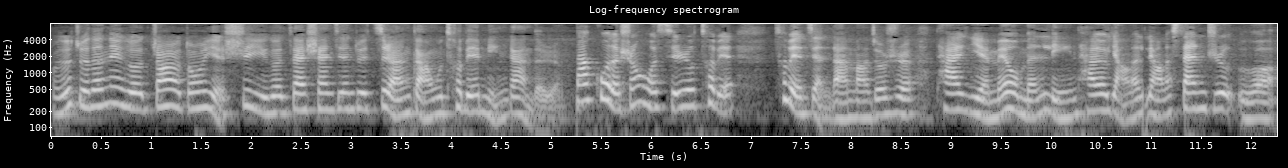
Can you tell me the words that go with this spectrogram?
我就觉得那个张二东也是一个在山间对自然感悟特别敏感的人。他过的生活其实就特别特别简单嘛，就是他也没有门铃，他又养了养了三只鹅，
